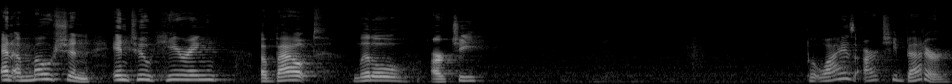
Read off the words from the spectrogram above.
and emotion into hearing about little Archie. But why is Archie better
